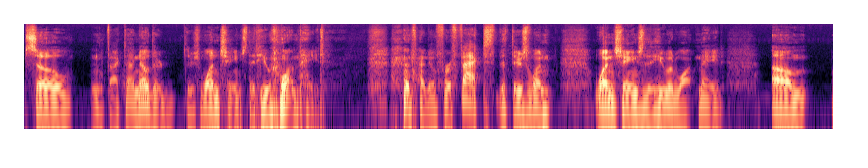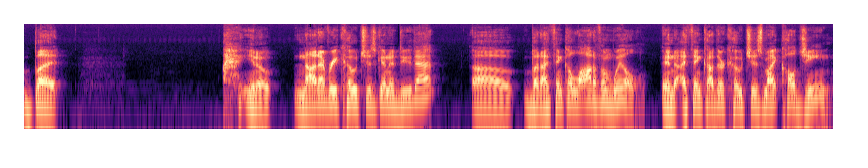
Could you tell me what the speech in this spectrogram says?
So, in fact, I know there there's one change that he would want made. I know for a fact that there's one one change that he would want made. Um, but you know, not every coach is going to do that. Uh, but I think a lot of them will, and I think other coaches might call Gene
